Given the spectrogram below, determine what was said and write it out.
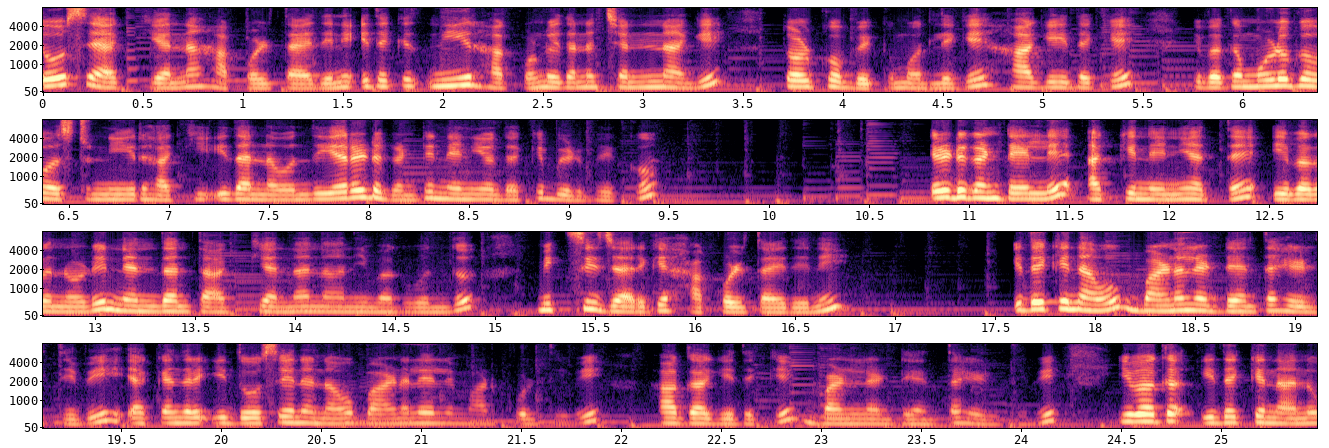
ದೋಸೆ ಅಕ್ಕಿಯನ್ನು ಹಾಕೊಳ್ತಾ ಇದ್ದೀನಿ. ಇದಕ್ಕೆ ನೀರು ಹಾಕ್ಕೊಂಡು ಇದನ್ನು ಚೆನ್ನಾಗಿ ತೊಳ್ಕೊಬೇಕು ಮೊದಲಿಗೆ. ಹಾಗೆ ಇದಕ್ಕೆ ಇವಾಗ ಮುಳುಗುವಷ್ಟು ನೀರು ಹಾಕಿ ಇದನ್ನು ಒಂದು ಎರಡು ಗಂಟೆ ನೆನೆಯೋದಕ್ಕೆ ಬಿಡಬೇಕು. ಎರಡು ಗಂಟೆಯಲ್ಲಿ ಅಕ್ಕಿ ನೆನೆಯತ್ತೆ. ಇವಾಗ ನೋಡಿ ನೆಂದಂಥ ಅಕ್ಕಿಯನ್ನು ನಾನು ಇವಾಗ ಒಂದು ಮಿಕ್ಸಿ ಜಾರಿಗೆ ಹಾಕ್ಕೊಳ್ತಾ ಇದ್ದೀನಿ. ಇದಕ್ಕೆ ನಾವು ಬಾಣಲಡ್ಡೆ ಅಂತ ಹೇಳ್ತೀವಿ. ಯಾಕಂದ್ರೆ ಈ ದೋಸೆನ ನಾವು ಬಾಣಲೆಯಲ್ಲಿ ಮಾಡ್ಕೊಳ್ತೀವಿ. ಹಾಗಾಗಿ ಇದಕ್ಕೆ ಬಾಣಲಡ್ಡೆ ಅಂತ ಹೇಳ್ತೀವಿ. ಇವಾಗ ಇದಕ್ಕೆ ನಾನು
